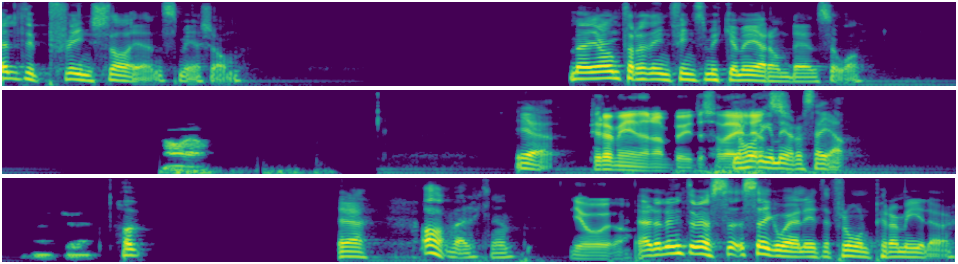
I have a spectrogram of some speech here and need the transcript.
Eller typ fringe science mer som. Men jag antar att det inte finns mycket mer om det än så. Ja, ja. Ja, Pyramiderna byggdes av jag har aliens. inget mer att säga. Det. Har, Ja. Ah, verkligen. Jo, jo. är det lugnt om jag se- segwayar lite från pyramider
